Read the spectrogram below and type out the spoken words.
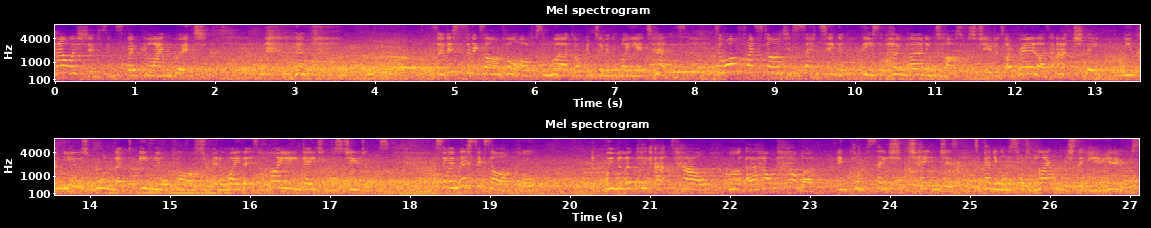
power shift in spoken language. so this is an example of some work I've been doing with my year 10s. So after I started setting these home learning tasks for students, I realised that actually you can use OneNote in your classroom in a way that is highly engaging for students. So in this example, we were looking at how, uh, how power in conversation changes depending on the sort of language that you use.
